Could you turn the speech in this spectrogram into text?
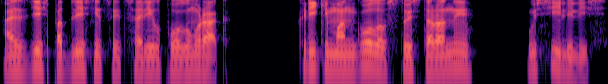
а здесь под лестницей царил полумрак. Крики монголов с той стороны усилились.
